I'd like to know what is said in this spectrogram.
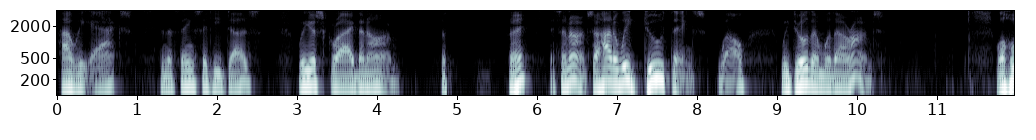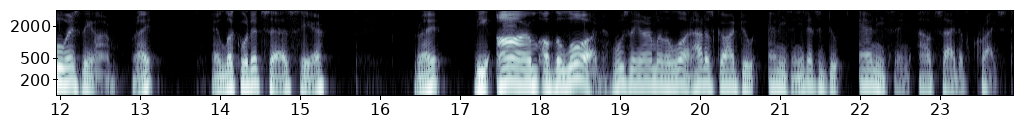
how he acts and the things that he does. We ascribe an arm, right? It's an arm. So how do we do things? Well, we do them with our arms. Well, who is the arm, right? And look what it says here, right? The arm of the Lord. Who's the arm of the Lord? How does God do anything? He doesn't do anything outside of Christ.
